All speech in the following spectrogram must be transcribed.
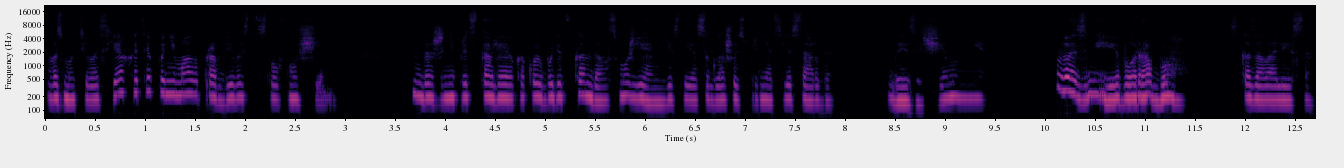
Возмутилась я, хотя понимала правдивость слов мужчины. Даже не представляю, какой будет скандал с мужьями, если я соглашусь принять Лесарда. Да и зачем он мне? «Возьми его рабом», — сказала Алиса.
